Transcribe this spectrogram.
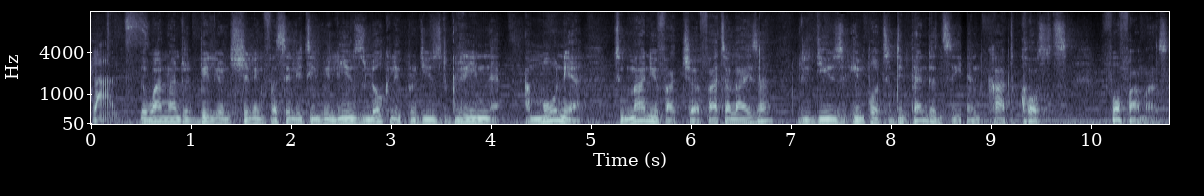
plants. The 100 billion shilling facility will use locally produced green ammonia to manufacture fertilizer, reduce import dependency, and cut costs for farmers.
